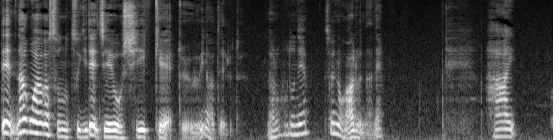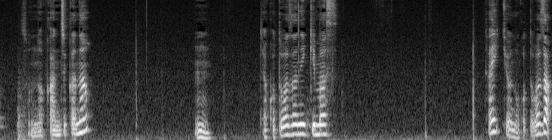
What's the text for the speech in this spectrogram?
で、名古屋がその次で JOCK というふうになっているとなるほどね。そういうのがあるんだね。はい。そんな感じかな。うん。じゃあ、ことわざに行きます。はい、今日のことわざ。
